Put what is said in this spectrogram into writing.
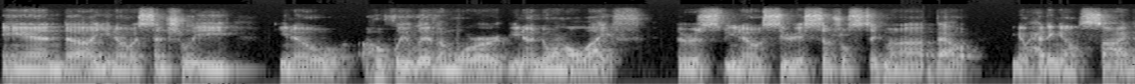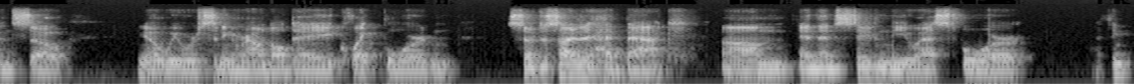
and, uh, you know, essentially, you know, hopefully live a more, you know, normal life. There was, you know, serious social stigma about you know heading outside. And so you know we were sitting around all day quite bored. And so decided to head back um, and then stayed in the us for i think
